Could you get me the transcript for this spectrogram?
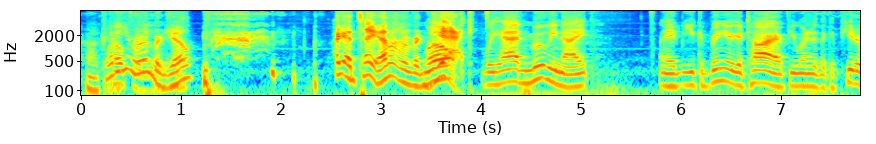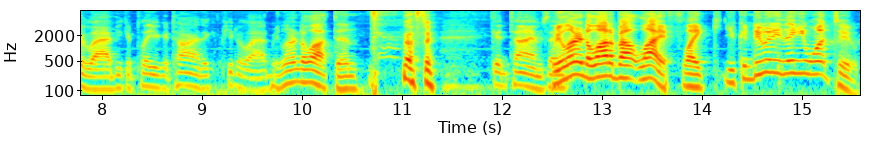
Okay. What do you Hopefully. remember, Joe? I gotta tell you, I don't remember Well, jack. we had movie night. And if you could bring your guitar if you went to the computer lab. You could play your guitar in the computer lab. We learned a lot then. Those are good times. We I- learned a lot about life. Like you can do anything you want to.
